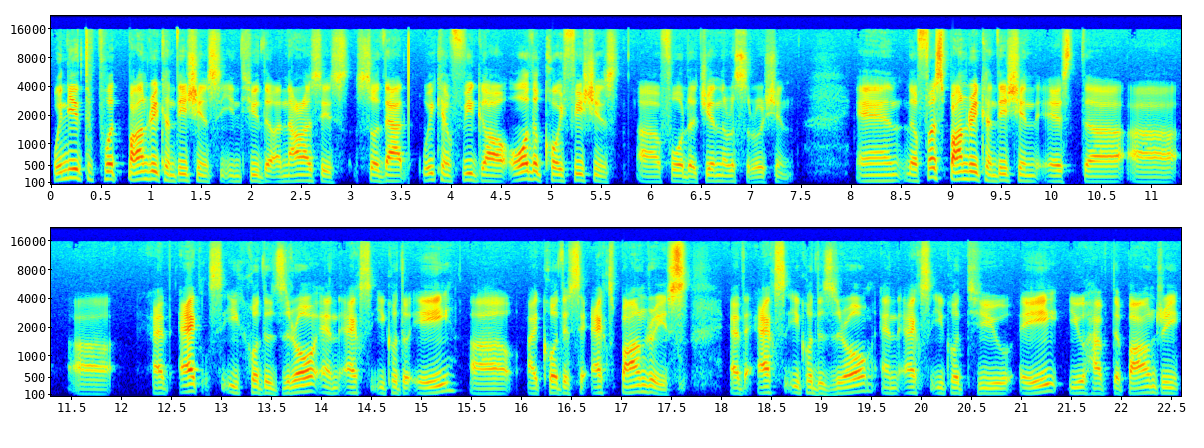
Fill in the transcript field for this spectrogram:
we need to put boundary conditions into the analysis so that we can figure out all the coefficients uh, for the general solution. And the first boundary condition is the at x equal to 0 and x equal to a. Uh, I call this x boundaries. At x equal to 0 and x equal to a, you have the boundary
